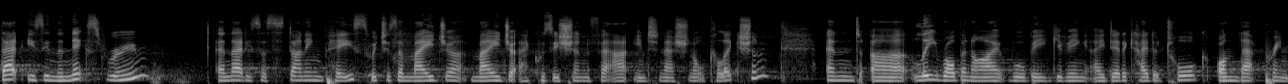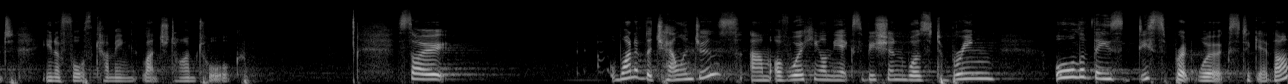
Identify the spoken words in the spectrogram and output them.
that is in the next room, and that is a stunning piece, which is a major, major acquisition for our international collection. And uh, Leigh Robb and I will be giving a dedicated talk on that print in a forthcoming lunchtime talk. So, one of the challenges um, of working on the exhibition was to bring all of these disparate works together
